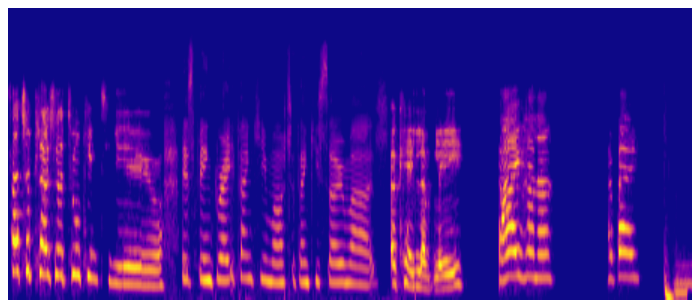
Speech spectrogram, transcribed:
such a pleasure talking to you. It's been great. Thank you, Marta. Thank you so much. Okay, lovely. Bye, Hannah. Bye bye.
